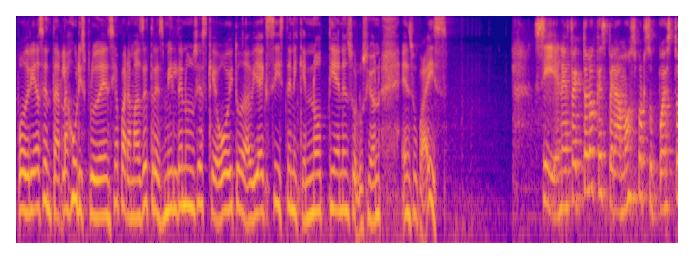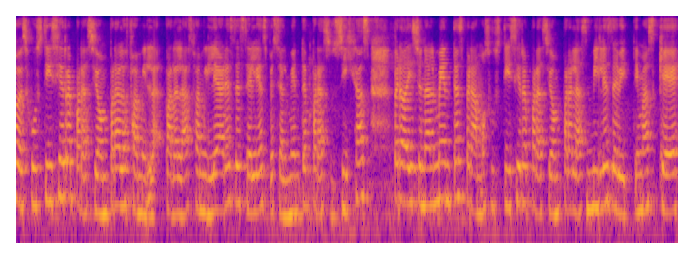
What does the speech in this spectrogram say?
podría sentar la jurisprudencia para más de 3.000 denuncias que hoy todavía existen y que no tienen solución en su país. Sí, en efecto lo que esperamos, por supuesto, es justicia y reparación para, los para las familiares de Celia, especialmente para sus hijas, pero adicionalmente esperamos justicia y reparación para las miles de víctimas que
